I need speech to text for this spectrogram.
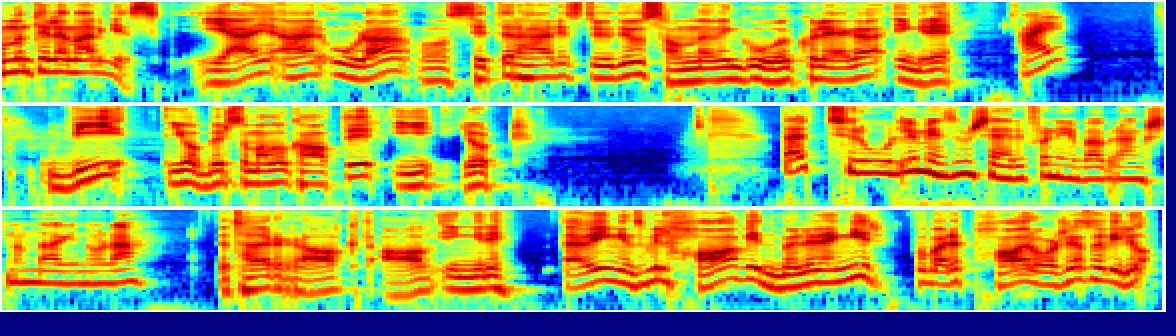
Velkommen til Energisk. Jeg er Ola og sitter her i studio sammen med min gode kollega Ingrid. Hei. Vi jobber som advokater i Hjort. Det er utrolig mye som skjer i fornybarbransjen om dagen, Ola. Det tar rakt av, Ingrid. Det er jo ingen som vil ha vindmøller lenger. For bare et par år siden så ville jo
